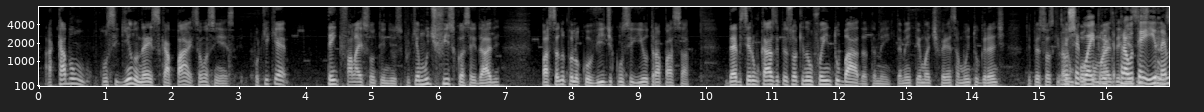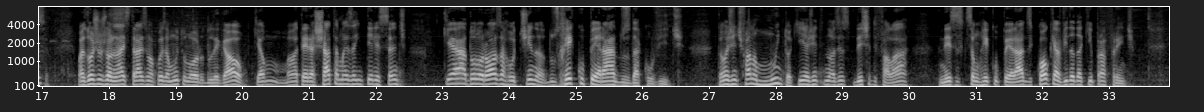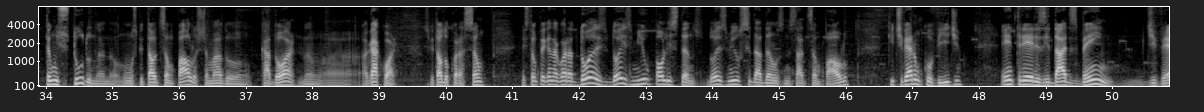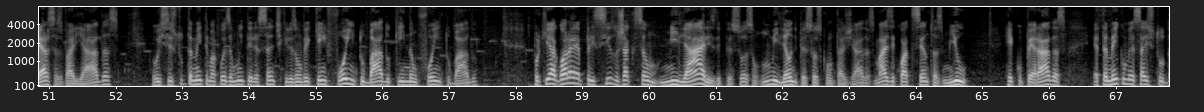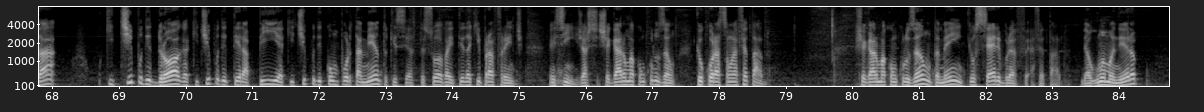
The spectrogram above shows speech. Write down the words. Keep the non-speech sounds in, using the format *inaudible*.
acabam conseguindo né, escapar, são assim, por que, que é, tem que falar isso no T-News? Porque é muito difícil com essa idade, passando pelo Covid, conseguir ultrapassar. Deve ser um caso de pessoa que não foi entubada também, que também tem uma diferença muito grande de pessoas que Não têm um chegou pouco mais de pra UTI, né? Mas hoje os jornais trazem uma coisa muito legal, que é uma matéria chata, mas é interessante, que é a dolorosa rotina dos recuperados da Covid. Então a gente fala muito aqui, a gente às vezes deixa de falar nesses que são recuperados e qual que é a vida daqui para frente. Tem um estudo no, Hospital de São Paulo chamado CADOR, HCOR, Hospital do Coração. Eles estão pegando agora 2 mil paulistanos, 2 mil cidadãos no estado de São Paulo que tiveram Covid, entre eles idades bem diversas, variadas. Esse estudo também tem uma coisa muito interessante, que eles vão ver quem foi entubado, quem não foi entubado. Porque agora é preciso, já que são milhares de pessoas, são um milhão de pessoas contagiadas, mais de 400 mil recuperadas, é também começar a estudar que tipo de droga, que tipo de terapia, que tipo de comportamento que a pessoa vai ter daqui para frente. Enfim, já che- chegaram a uma conclusão, que o coração é afetado. Chegaram a uma conclusão também que o cérebro é afe- afetado. De alguma maneira,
